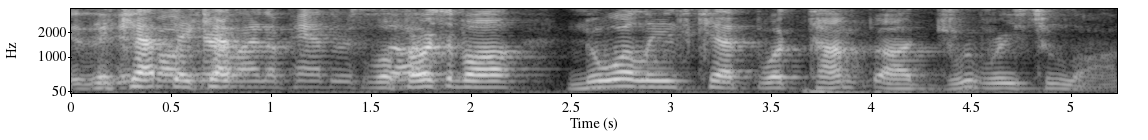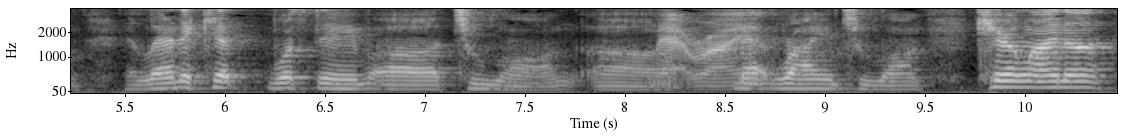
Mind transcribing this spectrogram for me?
Is they it kept they kept Panthers Well, suck? first of all, New Orleans kept what Tom uh, Drew Brees too long. Atlanta kept what's name uh, too long. Uh, Matt Ryan. Matt Ryan too long. Carolina,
